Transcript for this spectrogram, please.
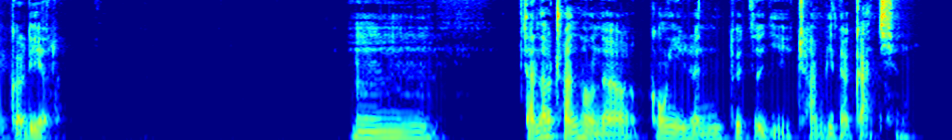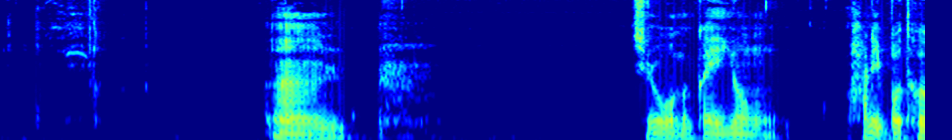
割裂了。嗯，谈到传统的工艺人对自己产品的感情，嗯，其实我们可以用《哈利波特》。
